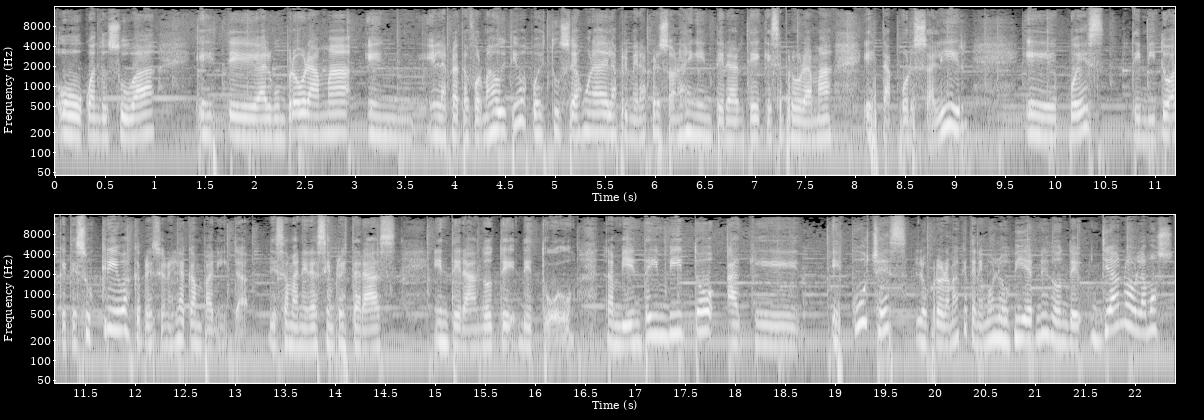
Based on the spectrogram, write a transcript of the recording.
o cuando suba este, algún programa en, en, las plataformas auditivas, pues tú seas una de las primeras personas en enterarte de que ese programa está por salir. Eh, pues te invito a que te suscribas, que presiones la campanita. De esa manera siempre estarás enterándote de todo. También te invito a que escuches los programas que tenemos los viernes donde ya no hablamos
